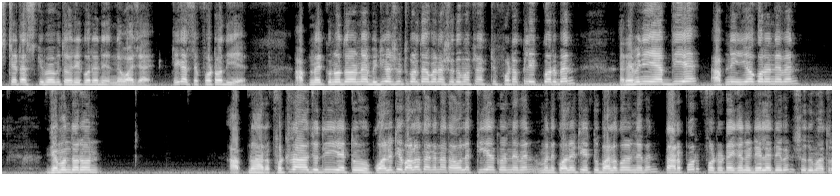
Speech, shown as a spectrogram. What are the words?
স্ট্যাটাস কীভাবে তৈরি করে নেওয়া যায়। ঠিক আছে ফটো দিয়ে। আপনার কোনো ধরনের ভিডিও শ্যুট করতে হবে না, শুধুমাত্র একটি ফটো ক্লিক করবেন রেমিনি অ্যাপ দিয়ে আপনি ইয়ে করে নেবেন। যেমন ধরুন, আপনার ফটোটা যদি একটু কোয়ালিটি ভালো থাকে না, তাহলে ক্লিয়ার করে নেবেন মানে কোয়ালিটি একটু ভালো করে নেবেন। তারপর ফটোটা এখানে ঢেলে দেবেন, শুধুমাত্র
